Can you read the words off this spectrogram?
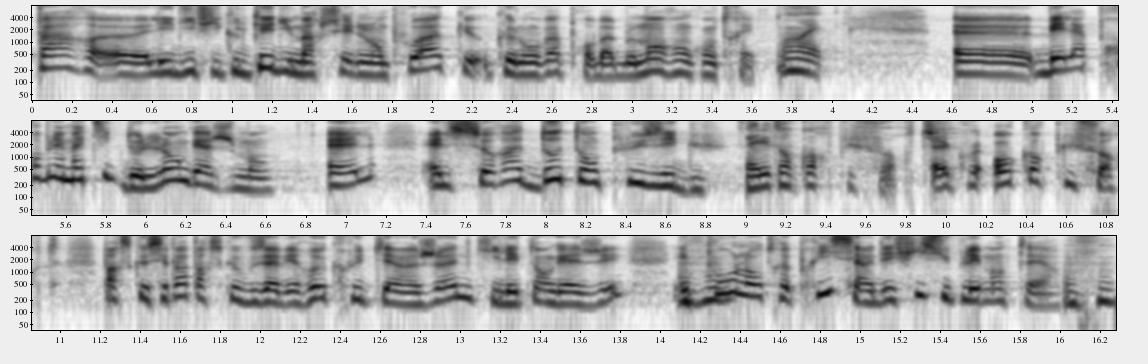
par les difficultés du marché de l'emploi que, l'on va probablement rencontrer. mais la problématique de l'engagement elle, elle sera d'autant plus aiguë. Elle est encore plus forte. encore plus forte. Parce que c'est pas parce que vous avez recruté un jeune qu'il est engagé. Et mhm. pour l'entreprise, c'est un défi supplémentaire. Mhm.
